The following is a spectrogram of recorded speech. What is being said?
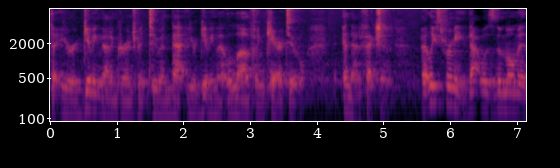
that you're giving that encouragement to, and that you're giving that love and care to, and that affection. At least for me, that was the moment,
